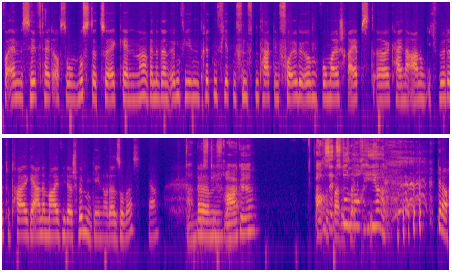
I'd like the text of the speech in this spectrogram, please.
Vor allem, es hilft halt auch so Muster zu erkennen. Ne? Wenn du dann irgendwie den dritten, vierten, fünften Tag in Folge irgendwo mal schreibst, äh, keine Ahnung, ich würde total gerne mal wieder schwimmen gehen oder sowas. Ja. Dann ist ähm, die Frage, warum sitzt du noch hier? Genau.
